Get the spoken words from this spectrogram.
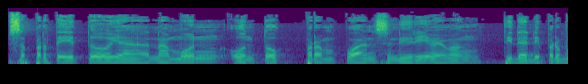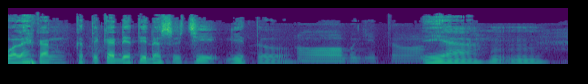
seperti itu ya. Namun untuk perempuan sendiri memang tidak diperbolehkan ketika dia tidak suci gitu. Oh begitu. Iya, mm-mm.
